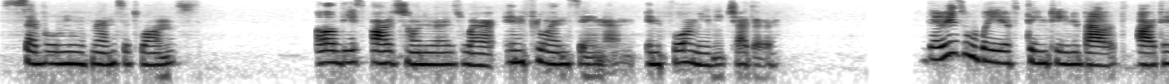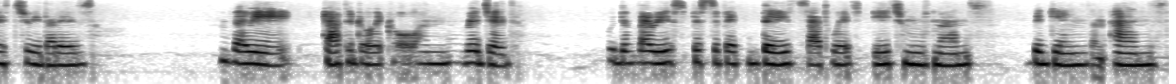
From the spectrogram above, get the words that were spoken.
several movements at once. All these art genres were influencing and informing each other. There is a way of thinking about art history that is very categorical and rigid, with the very specific dates at which each movement begins and ends.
